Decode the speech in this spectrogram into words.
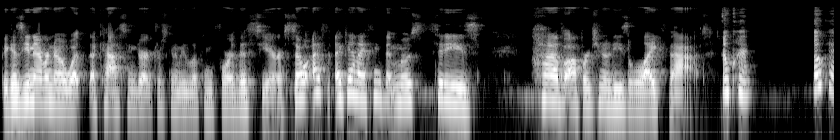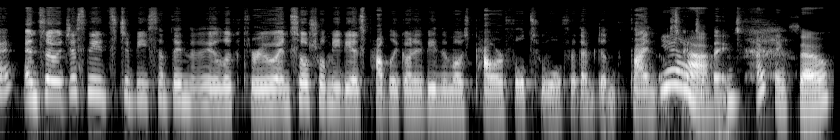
because you never know what a casting director is going to be looking for this year. So I, again, I think that most cities have opportunities like that. Okay. Okay. And so it just needs to be something that they look through and social media is probably going to be the most powerful tool for them to find those yeah, types of things. I think so.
